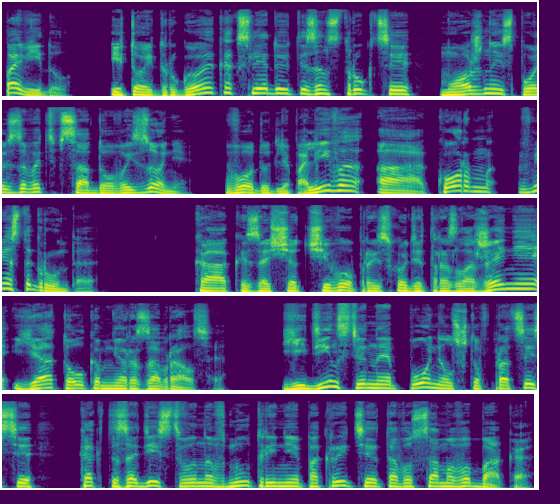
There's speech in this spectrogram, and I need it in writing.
по виду. И то, и другое, как следует из инструкции, можно использовать в садовой зоне. Воду для полива, а корм вместо грунта. Как и за счет чего происходит разложение, я толком не разобрался. Единственное, понял, что в процессе как-то задействовано внутреннее покрытие того самого бака.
